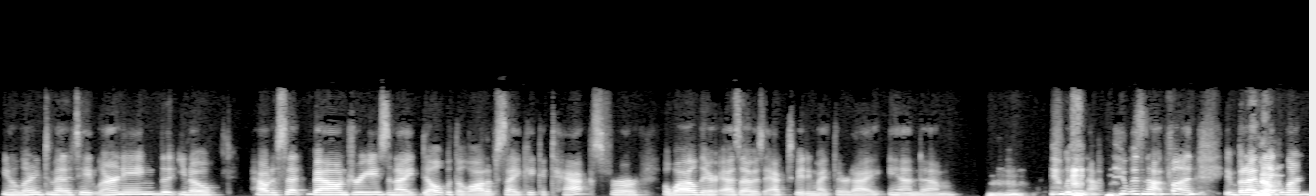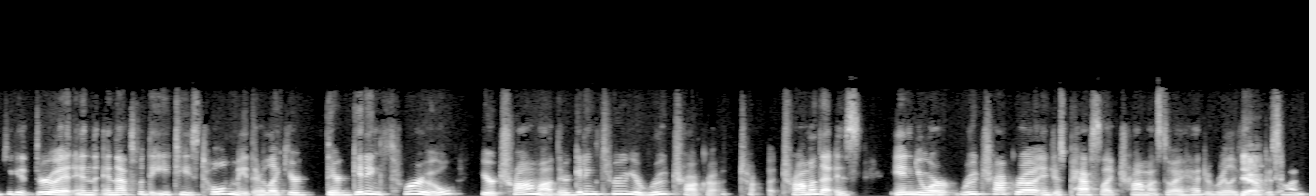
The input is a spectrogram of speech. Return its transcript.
you know, learning to meditate, learning that, you know, how to set boundaries. And I dealt with a lot of psychic attacks for a while there as I was activating my third eye. And um, mm-hmm. it was not it was not fun. But I no. like learned to get through it. And and that's what the ETs told me. They're like, you're they're getting through your trauma. They're getting through your root chakra tra- trauma that is in your root chakra and just past like trauma. So I had to really yeah. focus on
